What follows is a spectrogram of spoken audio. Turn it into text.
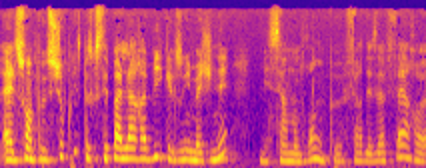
Elles sont un peu surprises parce que c'est pas l'Arabie qu'elles ont imaginé, mais c'est un endroit où on peut faire des affaires euh,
